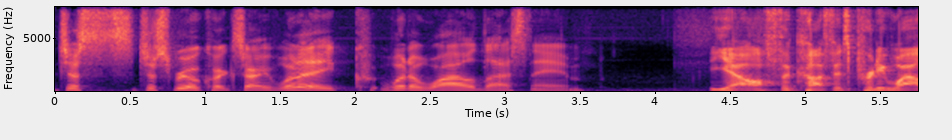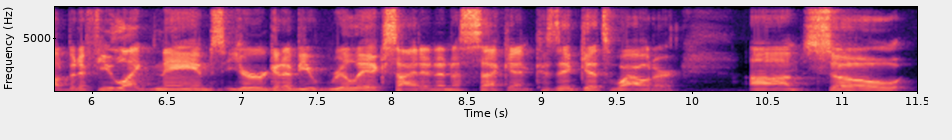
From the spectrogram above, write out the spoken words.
just just real quick, sorry. What a what a wild last name. Yeah, off the cuff, it's pretty wild. But if you like names, you're going to be really excited in a second because it gets wilder. Um, so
